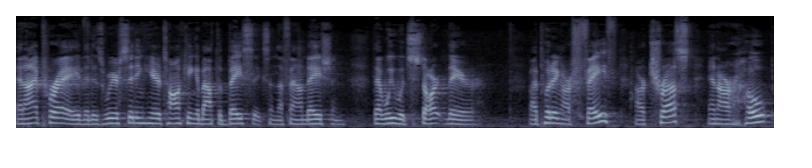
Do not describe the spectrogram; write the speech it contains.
And I pray that as we're sitting here talking about the basics and the foundation, that we would start there by putting our faith, our trust, and our hope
